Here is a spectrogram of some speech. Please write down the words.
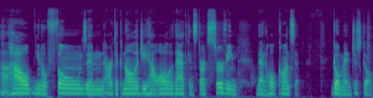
uh, how, you know, phones and our technology, how all of that can start serving that whole concept. Go, man, just go.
